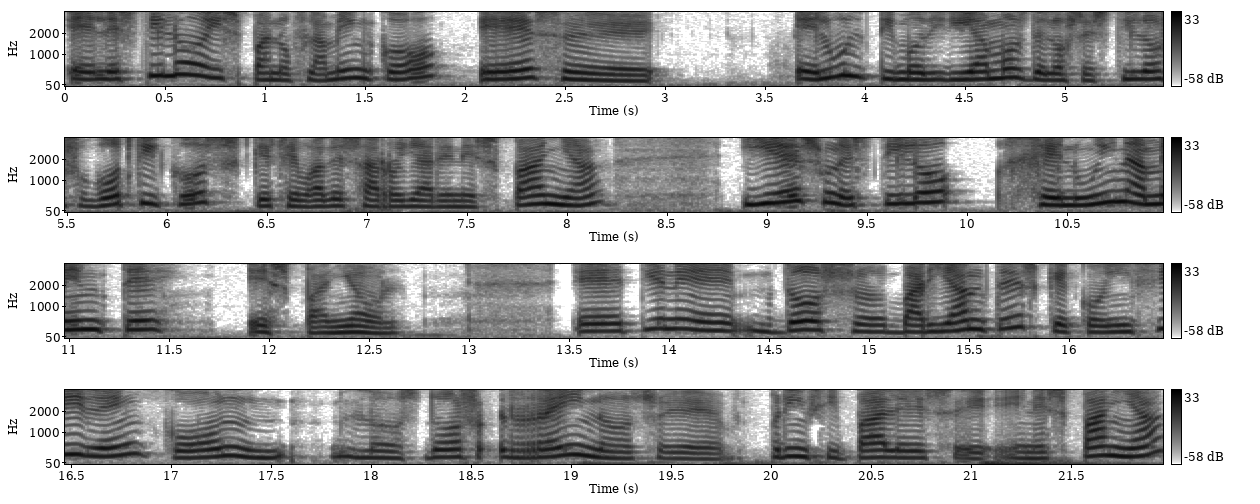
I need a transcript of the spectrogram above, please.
El estilo hispano-flamenco es eh, el último, diríamos, de los estilos góticos que se va a desarrollar en España y es un estilo genuinamente español. Eh, tiene dos eh, variantes que coinciden con los dos reinos principales en España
